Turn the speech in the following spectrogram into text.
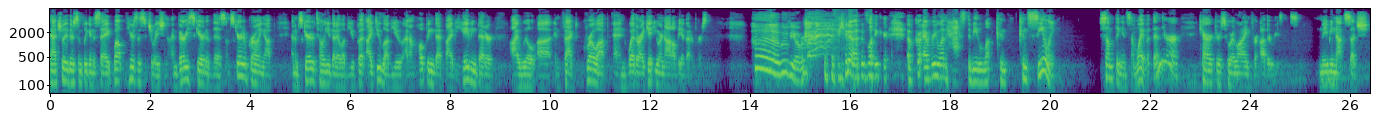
naturally they're simply going to say, Well, here's the situation. I'm very scared of this. I'm scared of growing up, and I'm scared of telling you that I love you, but I do love you, and I'm hoping that by behaving better, I will, uh, in fact, grow up, and whether I get you or not, I'll be a better person. movie over. you know, it's like, of course, everyone has to be con- concealing something in some way. But then there are characters who are lying for other reasons, maybe not such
